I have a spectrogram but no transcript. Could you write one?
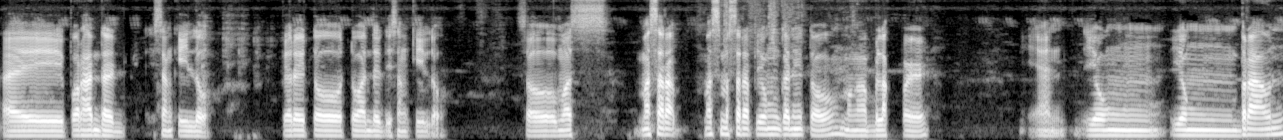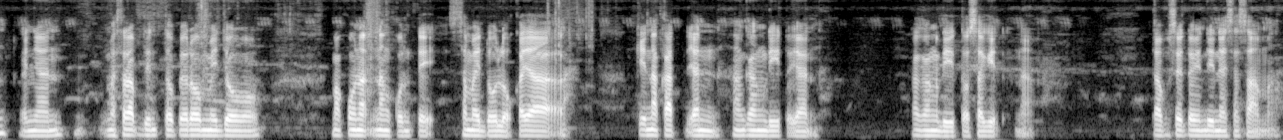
ay 400 isang kilo. Pero ito 200 isang kilo. So mas masarap, mas masarap yung ganito, mga black pearl. Yan, yung yung brown, ganyan. Masarap din to pero medyo makunat ng konti sa may dulo kaya kinakat yan hanggang dito yan. Hanggang dito sa gitna. Tapos ito hindi na isasama.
